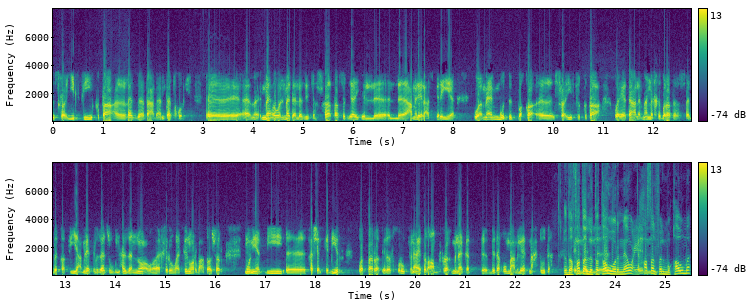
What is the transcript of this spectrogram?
إسرائيل في قطاع غزة بعد أن تدخل؟ ما هو المدى الذي ستصل إليه العملية العسكرية وما مدة بقاء إسرائيل في القطاع؟ وهي تعلم أن خبراتها السابقة في عمليات الغزو من هذا النوع واخرهم 2014 منيت بفشل كبير. واضطرت إلى الخروج في نهاية الأمر رغم إنها كانت بتقوم بعمليات محدودة. إضافة لتطور نوعي حصل في المقاومة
